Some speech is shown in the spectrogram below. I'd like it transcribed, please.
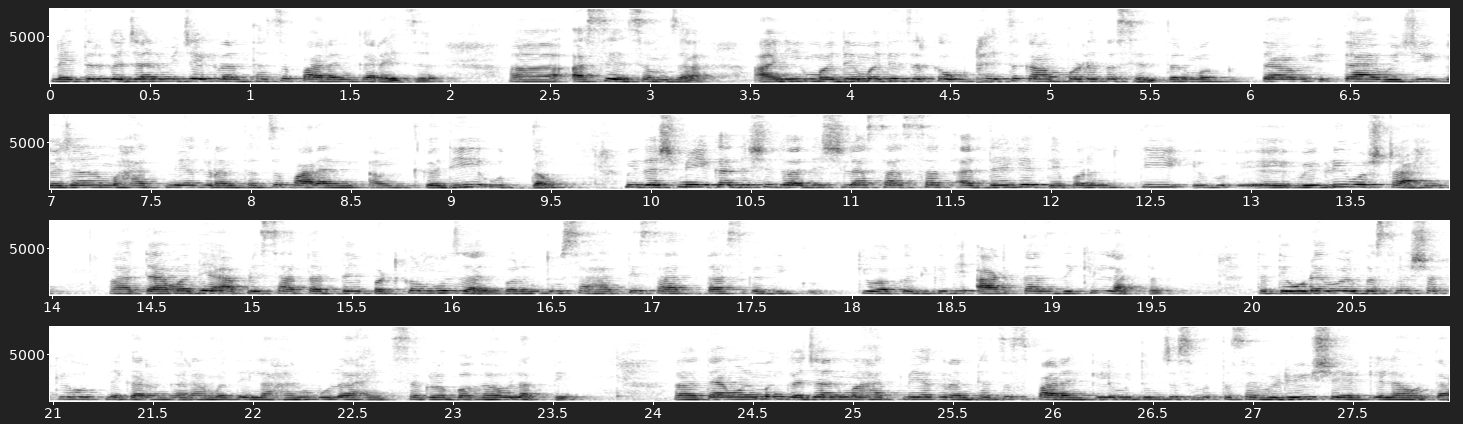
नाहीतर गजान विजय ग्रंथाचं पारायण करायचं असेल समजा. आणि मध्ये मध्ये जर का उठायचं काम पडत असेल तर मग त्या त्याऐवजी गजानन महात्म्य ग्रंथाचं पारायण कधी ही उत्तम. मी दशमी एकादशी द्वादशीला सात सात अध्याय घेते परंतु ती वेगळी गोष्ट आहे. त्यामध्ये आपले सात अध्याय पटकन होऊन जाईल परंतु सहा ते सात तास कधी किंवा कधी कधी आठ तास देखील लागतात. तर तेवढ्या वेळ बसणं शक्य होत नाही कारण घरामध्ये लहान मुलं आहेत सगळं बघावं लागते. त्यामुळे मग गजान महात्मे या ग्रंथाचंच पारायण केलं. मी तुमच्यासोबत तसा व्हिडिओ शेअर केला होता.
